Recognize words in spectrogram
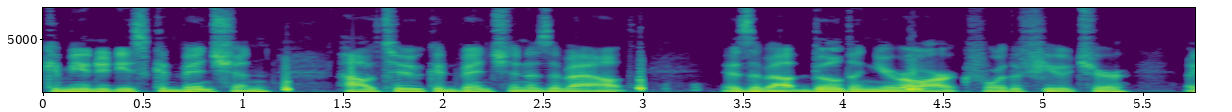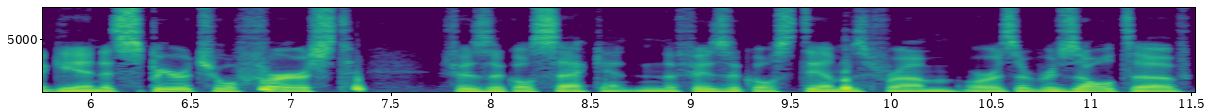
Communities Convention, How To Convention is about, is about building your ark for the future. Again, it's spiritual first physical second. And the physical stems from or as a result of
